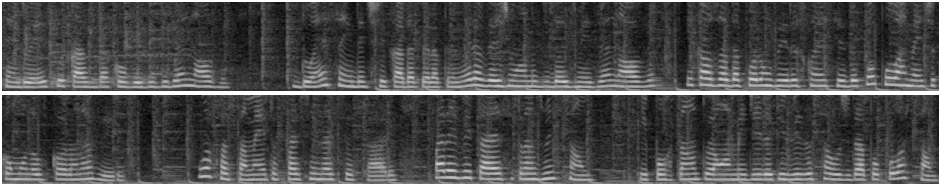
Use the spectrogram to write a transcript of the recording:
sendo esse o caso da Covid-19, doença identificada pela primeira vez no ano de 2019 e causada por um vírus conhecido popularmente como o novo coronavírus. O afastamento faz-se necessário para evitar essa transmissão e, portanto, é uma medida que visa a saúde da população.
